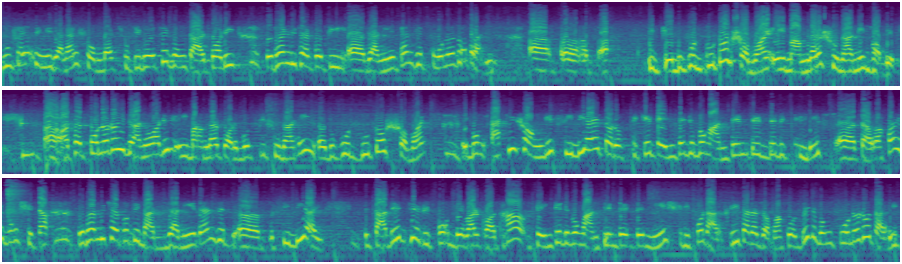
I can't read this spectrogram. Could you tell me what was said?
ভূষণ তিনি জানান সোমবার ছুটি রয়েছে এবং তারপরই প্রধান বিচারপতি জানিয়ে দেন যে পনেরো তারিখ আহ, দুপুর দুটোর সময় এই মামলার শুনানি হবে। অর্থাৎ পনেরোই জানুয়ারি এই মামলার পরবর্তী শুনানি দুপুর দুটোর সময় এবং একই সঙ্গে সিবিআই তরফ থেকে টেন্টেড এবং আনটেন্টেডদের একটি লিস্ট চাওয়া হয় এবং সেটা প্রধান বিচারপতি জানিয়ে দেন যে সিবিআই তাদের যে রিপোর্ট দেওয়ার কথা টেন্টেড এবং আনটেন্টেডদের নিয়ে সেই রিপোর্ট আজকেই তারা জমা করবেন এবং পনেরো তারিখ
